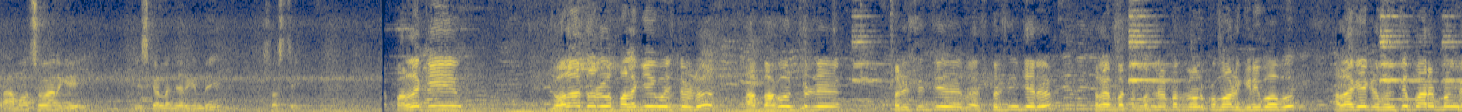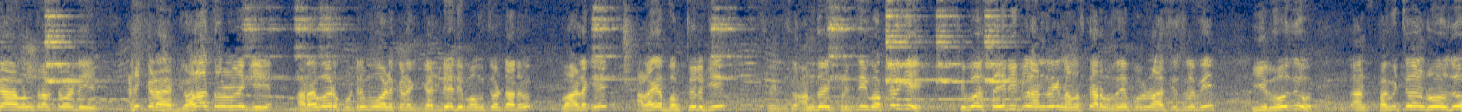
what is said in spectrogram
గ్రామోత్సవానికి తీసుకెళ్ళడం జరిగింది. స్వస్తి. పల్లకి జ్వాలాతరుల పల్లకి వచ్చినాడు. ఆ భగవంతుడిని పరిస్థితి స్పర్శించారు. అలాగే భద్ర భద్రపద్మనాభ కుమారుడు గిరిబాబు. అలాగే ఇక్కడ వంశపారంభంగా ఉన్నటువంటి ఇక్కడ జ్వాలాతరునికి అరవై కుటుంబం వాళ్ళు ఇక్కడ గడ్డేది పంపుతుంటారు వాళ్ళకి అలాగే భక్తులకి అందరికి ప్రతి ఒక్కరికి శివ సైనికులు అందరికీ నమస్కారం హృదయపూర్వక ఆశీస్సులవి ఈ రోజు పవిత్రమైన రోజు.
